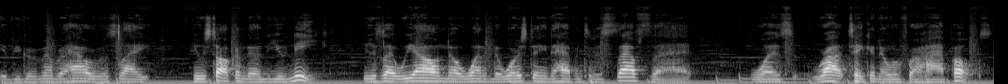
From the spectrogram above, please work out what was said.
If you can remember, Howard was like he was talking to Unique. He was like, we all know one of the worst things that happened to the South Side was Raq taking over for High Post.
